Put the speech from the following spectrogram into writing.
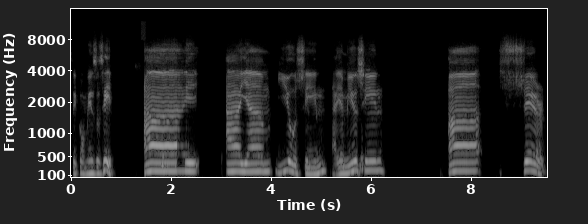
Se comienza así. I I am using I am using a shirt.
